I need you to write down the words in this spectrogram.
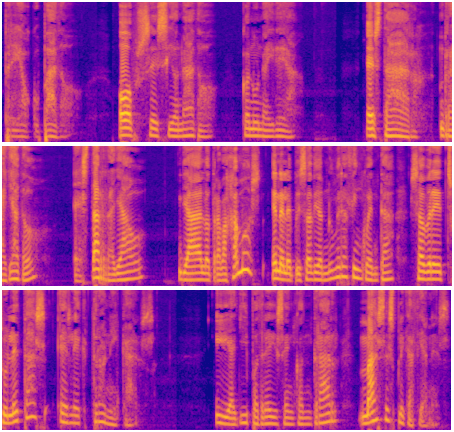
preocupado, obsesionado con una idea. Estar rayado Está rayado. Ya lo trabajamos en el episodio número 50 sobre chuletas electrónicas. Y allí podréis encontrar más explicaciones.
